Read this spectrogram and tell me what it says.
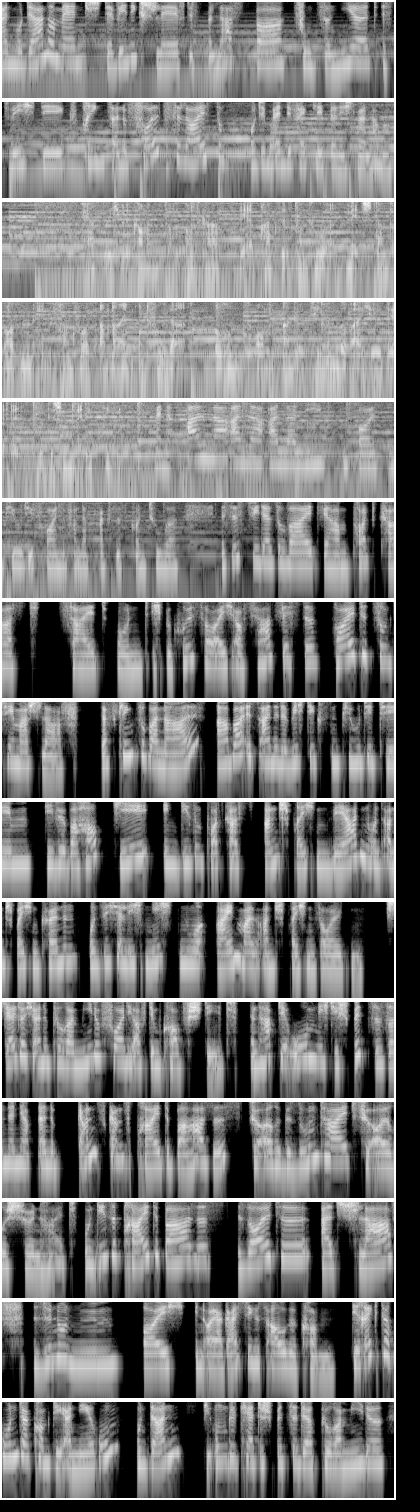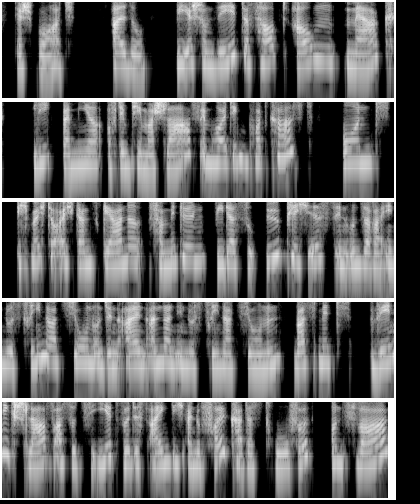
Ein moderner Mensch, der wenig schläft, ist belastbar, funktioniert, ist wichtig, bringt seine vollste Leistung und im Endeffekt lebt er nicht mehr lange. Herzlich willkommen zum Podcast der Praxiskontur mit Standorten in Frankfurt am Main und Fulda. Rund um alle Themenbereiche der ästhetischen Medizin. Meine aller, aller, aller liebsten, treuesten Beauty-Freunde von der Praxiskontur. Es ist wieder soweit. Wir haben Podcast Zeit und ich begrüße euch aufs Herzlichste heute zum Thema Schlaf. Das klingt so banal, aber ist eine der wichtigsten Beauty-Themen, die wir überhaupt je in diesem Podcast ansprechen werden und ansprechen können und sicherlich nicht nur einmal ansprechen sollten. Stellt euch eine Pyramide vor, die auf dem Kopf steht. Dann habt ihr oben nicht die Spitze, sondern ihr habt eine ganz, ganz breite Basis für eure Gesundheit, für eure Schönheit. Und diese breite Basis sollte als Schlaf synonym euch in euer geistiges Auge kommen. Direkt darunter kommt die Ernährung und dann die umgekehrte Spitze der Pyramide, der Sport. Also, wie ihr schon seht, das Hauptaugenmerk liegt bei mir auf dem Thema Schlaf im heutigen Podcast. Und ich möchte euch ganz gerne vermitteln, wie das so üblich ist in unserer Industrienation und in allen anderen Industrienationen. Was mit wenig Schlaf assoziiert wird, ist eigentlich eine Vollkatastrophe. Und zwar,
